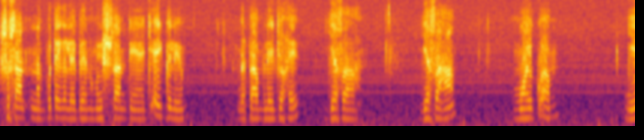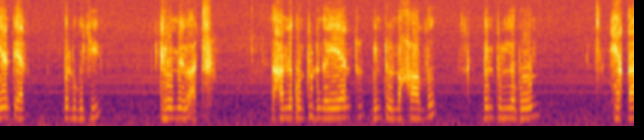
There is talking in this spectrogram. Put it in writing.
60 nag bu tegalee benn muy 61 ci ay gëléem nga tàmbalee joxe jasaha jasaha mooy ku am ñeenti at ba dugg ci juróomeelu at nga xam ne kon tudd nga yent bintul maxaad bintul laboon xiqa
